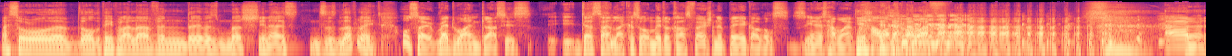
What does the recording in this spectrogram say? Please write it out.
I saw all the all the people I love, and it was much. You know, it's, it's just lovely. Also, red wine glasses. It does sound like a sort of middle class version of beer goggles. You know, it's how, my, how I met my wife. um,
